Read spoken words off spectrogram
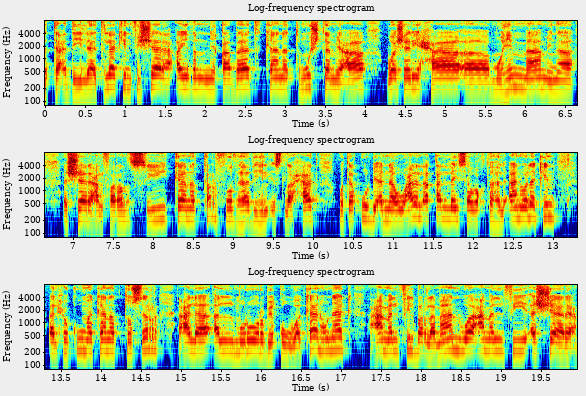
تعديلات. لكن في الشارع أيضا النقابات كانت مجتمعة وشريحة مهمة من الشارع الفرنسي كانت ترفض هذه الإصلاحات وتقول بأنه على الأقل ليس وقتها الآن ولكن الحكومة كانت تصر على المرور بقوة. كان هناك عمل في البرلمان وعمل في الشارع.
